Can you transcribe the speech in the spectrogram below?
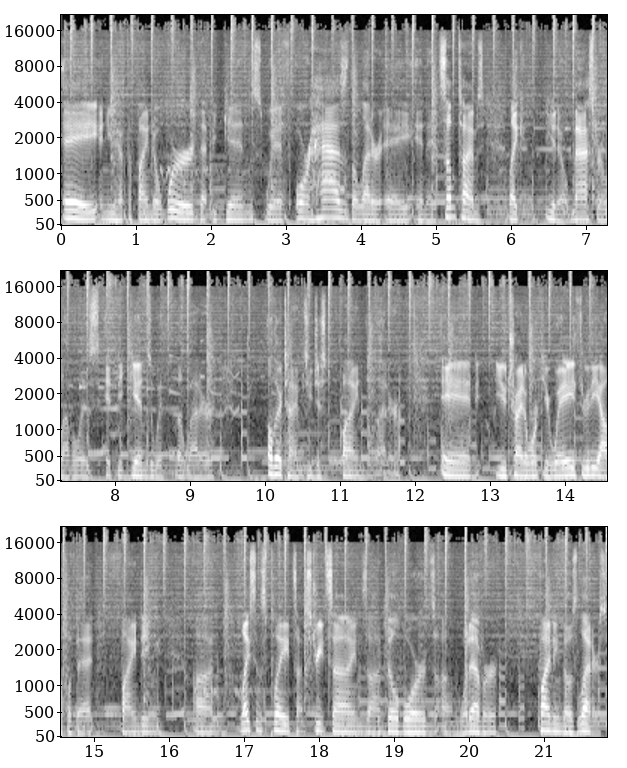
A and you have to find a word that begins with or has the letter A in it. Sometimes, like, you know, master level is it begins with the letter. Other times you just find the letter and you try to work your way through the alphabet, finding on license plates, on street signs, on billboards, on whatever, finding those letters.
